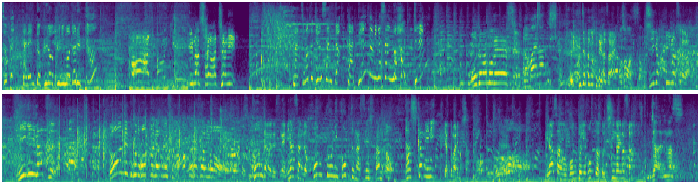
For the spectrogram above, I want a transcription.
速タレントフロークに戻ると。ああいましたよあちらに。松本潤さんと KAT−TUN の皆さんを発見。おじゃまもです。名前何でしたっけ？えちょっと待ってください。おそ松さん。違います。だから右松なんでここでホットになるんですか待ってくださいよ。今回はですね皆さんが本当にホットな選手なのかを確かめにやってまいりました。皆さんは本当にホットだと自信がありますか？じゃああります。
